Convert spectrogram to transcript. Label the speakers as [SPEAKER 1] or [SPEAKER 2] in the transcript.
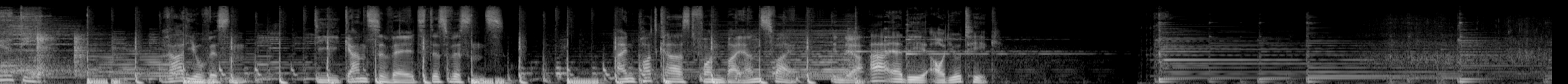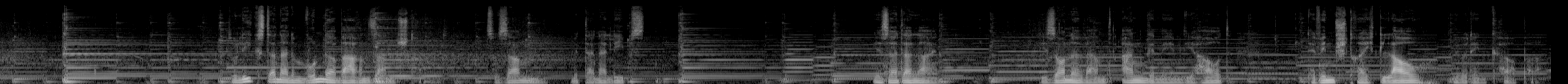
[SPEAKER 1] ARD.
[SPEAKER 2] Radiowissen. Die ganze Welt des Wissens. Ein Podcast von Bayern 2 in der ARD Audiothek.
[SPEAKER 3] Du liegst an einem wunderbaren Sandstrand, zusammen mit deiner Liebsten. Ihr seid allein. Die Sonne wärmt angenehm die Haut, der Wind streicht lau über den Körper.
